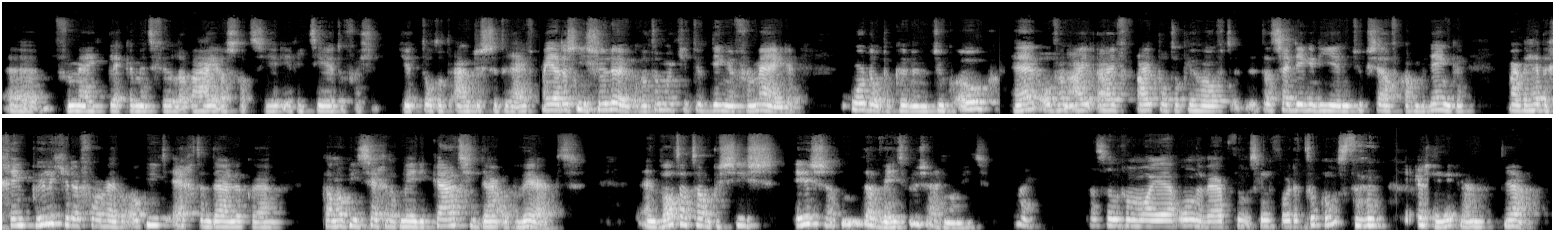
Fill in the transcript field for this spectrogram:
uh, vermijd plekken met veel lawaai als dat je irriteert of als je je tot het uiterste drijft. Maar ja, dat is niet zo leuk, want dan moet je natuurlijk dingen vermijden. Oordoppen kunnen natuurlijk ook. Hè, of een iPod op je hoofd. Dat zijn dingen die je natuurlijk zelf kan bedenken. Maar we hebben geen pilletje daarvoor. We hebben ook niet echt een duidelijke. Ik kan ook niet zeggen dat medicatie daarop werkt. En wat dat dan precies is, dat, weten we dus eigenlijk nog niet. Nee, dat is nog een mooi onderwerp misschien voor de toekomst. Zeker, zeker. Ja.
